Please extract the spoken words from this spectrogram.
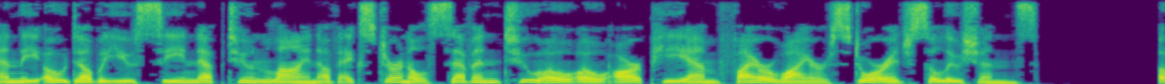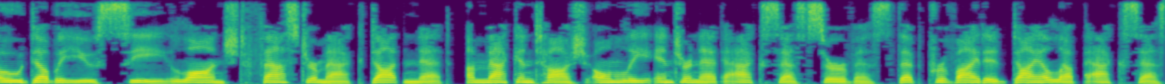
and the OWC Neptune line of external 7200 RPM FireWire storage solutions. OWC launched FasterMac.net, a Macintosh-only Internet access service that provided dial-up access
